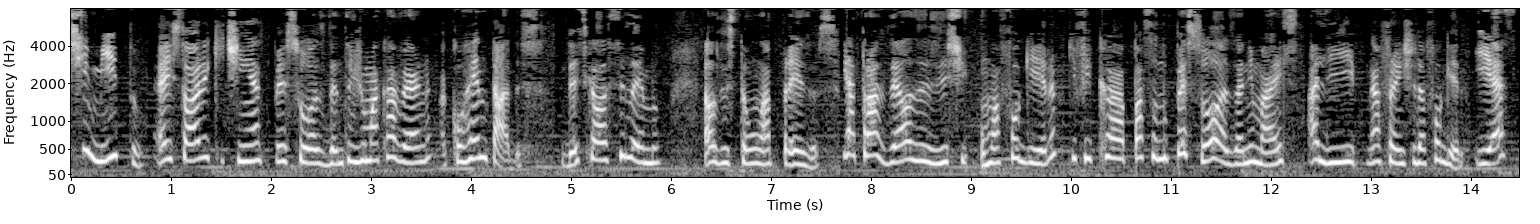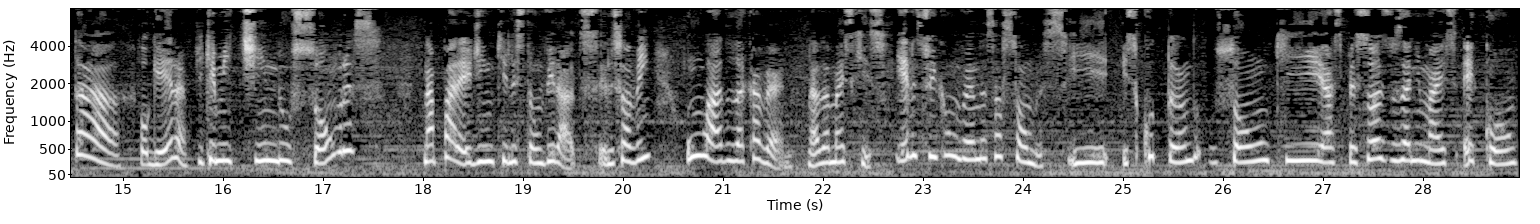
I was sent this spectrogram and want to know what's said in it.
Este mito é a história que tinha pessoas dentro de uma caverna acorrentadas. Desde que elas se lembram, elas estão lá presas. E atrás delas existe uma fogueira que fica passando pessoas, animais ali na frente da fogueira. E esta fogueira fica emitindo sombras na parede em que eles estão virados. Eles só veem um lado da caverna, nada mais que isso. E eles ficam vendo essas sombras e escutando o som que as pessoas e os animais ecoam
